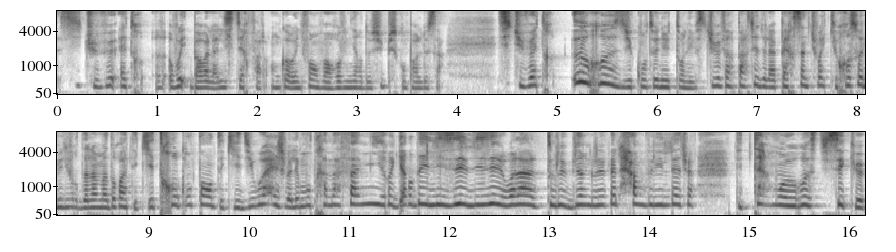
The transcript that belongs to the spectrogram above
si tu veux être... Oui, bah voilà, l'istighfar. Encore une fois, on va en revenir dessus puisqu'on parle de ça. Si tu veux être heureuse du contenu de ton livre, si tu veux faire partie de la personne, tu vois, qui reçoit le livre de la main droite et qui est trop contente et qui dit, ouais, je vais aller montrer à ma famille, regardez, lisez, lisez, voilà, tout le bien que j'ai fait, alhamdoulilah, tu vois. T'es tellement heureuse, tu sais que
